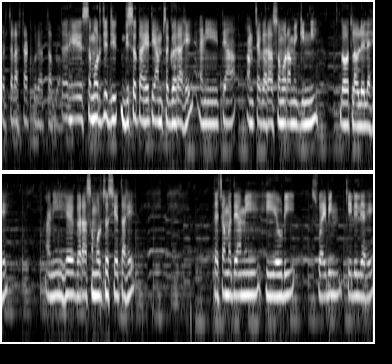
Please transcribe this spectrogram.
तर चला स्टार्ट करूया आजचा ब्लॉग तर हे समोर जे दि दिसत आहे ते आमचं घर आहे आणि त्या आमच्या घरासमोर आम्ही गिन्नी गवत लावलेले आहे. आणि हे घरासमोरचं शेत आहे. त्याच्यामध्ये आम्ही ही एवढी सोयाबीन केलेली आहे.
